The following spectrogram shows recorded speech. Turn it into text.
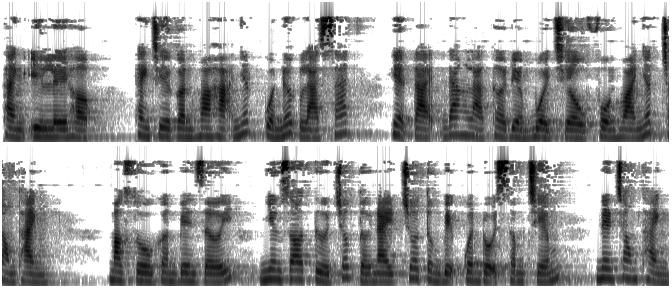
Thành Y Lê Hợp, thành trì gần hoa hạ nhất của nước La Sát, hiện tại đang là thời điểm buổi chiều phồn hoa nhất trong thành. Mặc dù gần biên giới, nhưng do từ trước tới nay chưa từng bị quân đội xâm chiếm, nên trong thành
